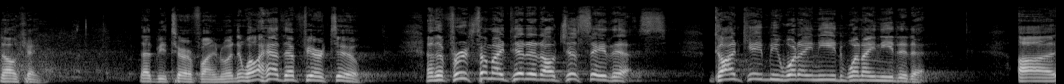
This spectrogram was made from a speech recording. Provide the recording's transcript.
No, okay. That'd be terrifying, wouldn't it? Well, I had that fear too. And the first time I did it, I'll just say this. God gave me what I need when I needed it. Uh,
